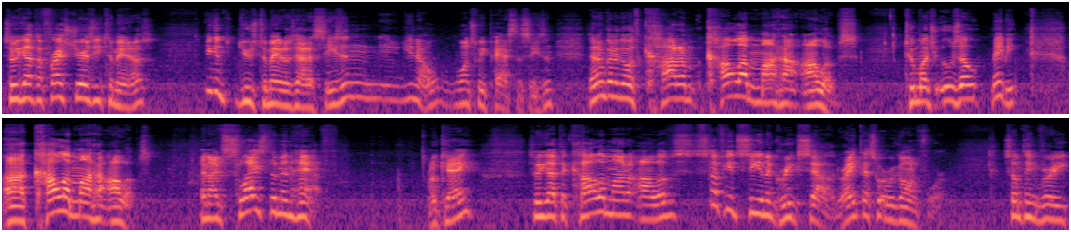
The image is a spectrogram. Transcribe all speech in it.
So we got the fresh Jersey tomatoes. You can use tomatoes out of season, you know, once we pass the season. Then I'm going to go with Kalamata olives. Too much ouzo? Maybe. Uh, Kalamata olives. And I've sliced them in half. Okay? So we got the Kalamata olives, stuff you'd see in a Greek salad, right? That's what we're going for. Something very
